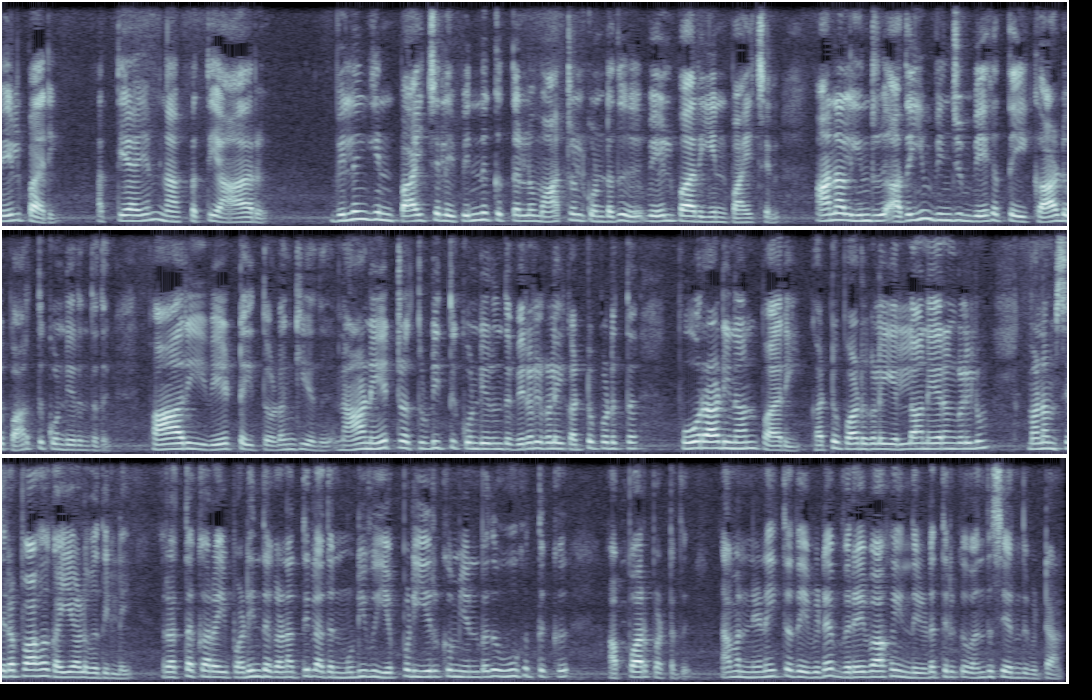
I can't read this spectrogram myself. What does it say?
வேள்பாரி அத்தியாயம் நாற்பத்தி ஆறு விலங்கின் பாய்ச்சலை பின்னுக்குத் தள்ளும் ஆற்றல் கொண்டது வேள்பாரியின் பாய்ச்சல். ஆனால் இன்று அதையும் விஞ்சும் வேகத்தை காடு பார்த்துக் கொண்டிருந்தது. பாரி வேட்டை தொடங்கியது. நாணேற்றத் துடித்துக் கொண்டிருந்த விரல்களைக் கட்டுப்படுத்தப் போராடினான் பாரி. கட்டுப்பாடுகளை எல்லா நேரங்களிலும் மனம் சிறப்பாகக் கையாளுவதில்லை. இரத்தக்கறை படிந்த கணத்தில் அதன் முடிவு எப்படி இருக்கும் என்பது ஊகத்துக்கு அப்பாற்பட்டது. அவன் நினைத்ததை விட விரைவாக இந்த இடத்திற்கு வந்து சேர்ந்து விட்டான்.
